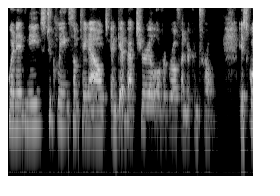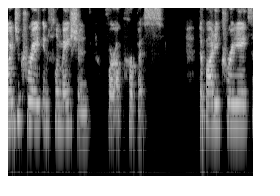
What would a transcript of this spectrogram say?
when it needs to clean something out and get bacterial overgrowth under control. It's going to create inflammation for a purpose. The body creates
